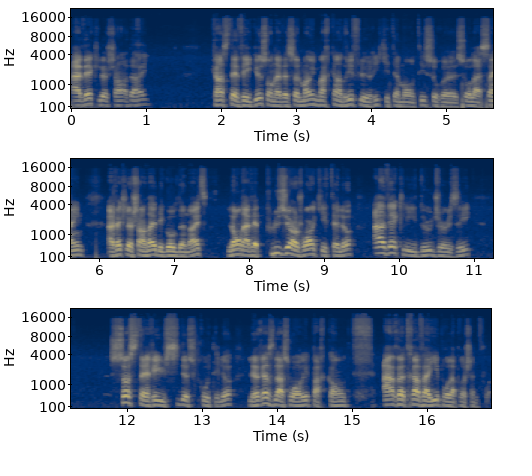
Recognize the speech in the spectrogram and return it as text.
avec le chandail. Quand c'était Vegas, on avait seulement eu Marc-André Fleury qui était monté sur, euh, sur la scène avec le chandail des Golden Knights. Là, on avait plusieurs joueurs qui étaient là avec les deux jerseys. Ça, c'était réussi de ce côté-là. Le reste de la soirée, par contre, à retravailler pour la prochaine fois.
